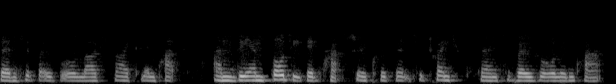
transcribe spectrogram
80% of overall life cycle impact and the embodied impacts are equivalent to 20% of overall impact.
